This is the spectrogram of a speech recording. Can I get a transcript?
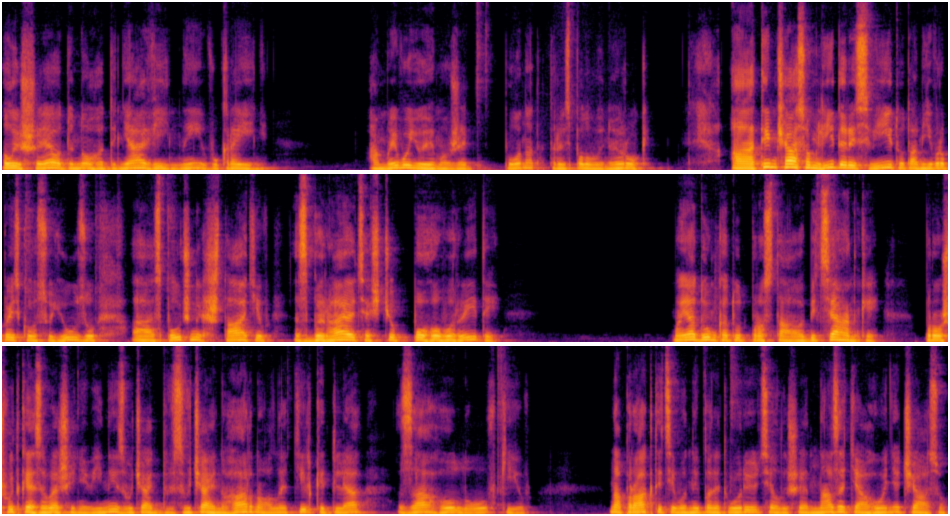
лише одного дня війни в Україні. А ми воюємо вже понад 3,5 роки. А тим часом лідери світу, там Європейського Союзу, Сполучених Штатів збираються, щоб поговорити. Моя думка тут проста: обіцянки про швидке завершення війни звучать звичайно гарно, але тільки для заголовків. На практиці вони перетворюються лише на затягування часу.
